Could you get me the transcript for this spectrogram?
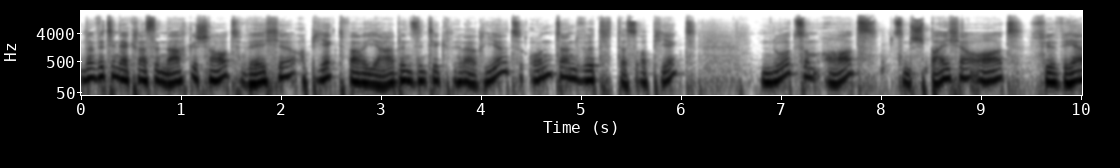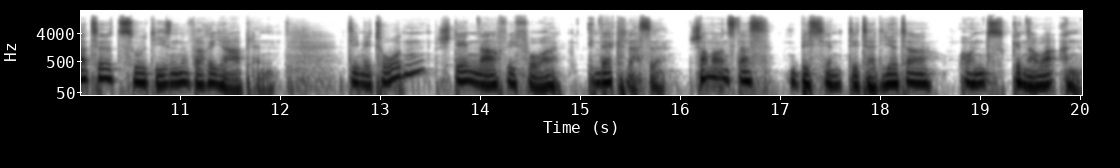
dann wird in der Klasse nachgeschaut, welche Objektvariablen sind deklariert und dann wird das Objekt nur zum Ort, zum Speicherort für Werte zu diesen Variablen. Die Methoden stehen nach wie vor in der Klasse. Schauen wir uns das ein bisschen detaillierter und genauer an.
